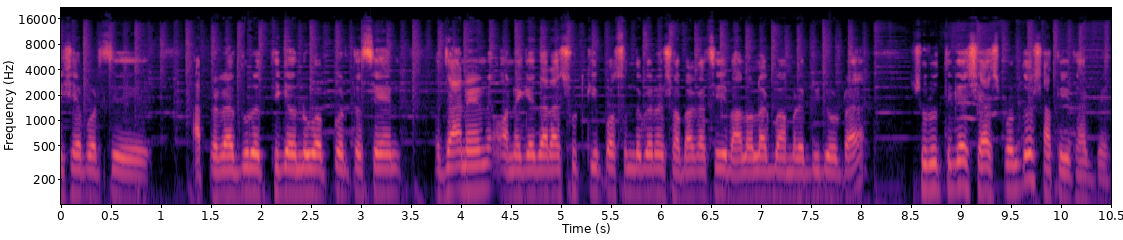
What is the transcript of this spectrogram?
এসে পড়ছে। আপনারা দূরের থেকে অনুভব করতেছেন। জানেন, অনেকে যারা শুটকি পছন্দ করেন, সবার কাছেই ভালো লাগবে আমার ভিডিওটা। শুরু থেকে শেষ পর্যন্ত সাথেই থাকবেন।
